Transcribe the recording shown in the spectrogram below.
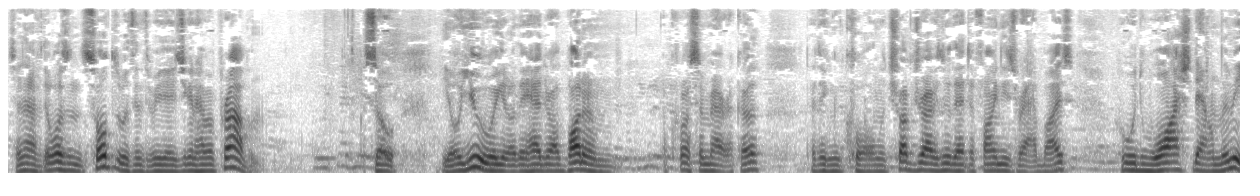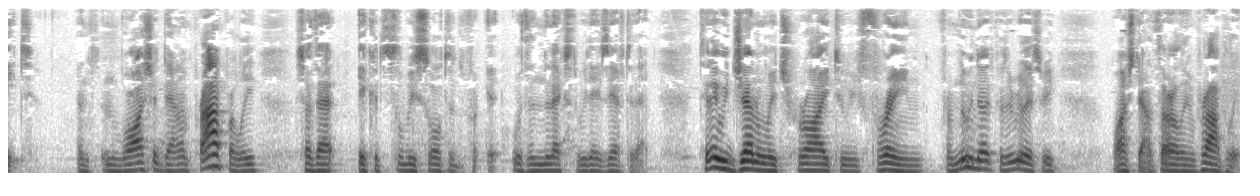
So now if it wasn't salted within three days, you're going to have a problem. So the OU, you know, they had rabbanim across America that they can call, and the truck drivers knew they had to find these rabbis who would wash down the meat and, and wash it down properly so that it could still be salted for, eh, within the next three days after that. Today we generally try to refrain from doing that because it really has to be washed down thoroughly and properly.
